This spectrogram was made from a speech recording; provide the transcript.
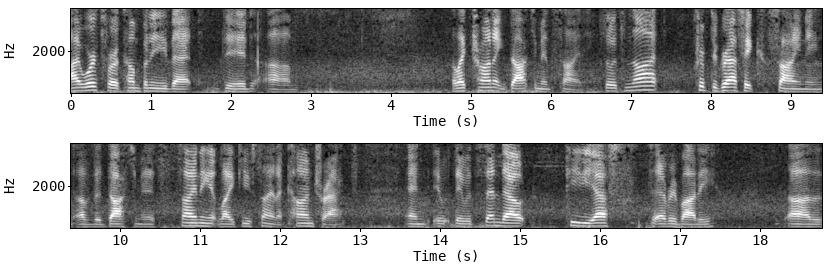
I worked for a company that did um, electronic document signing. So it's not cryptographic signing of the document. It's signing it like you sign a contract, and it, they would send out PDFs to everybody. Uh,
